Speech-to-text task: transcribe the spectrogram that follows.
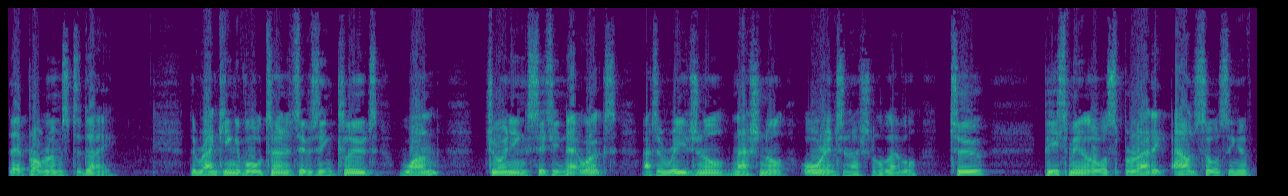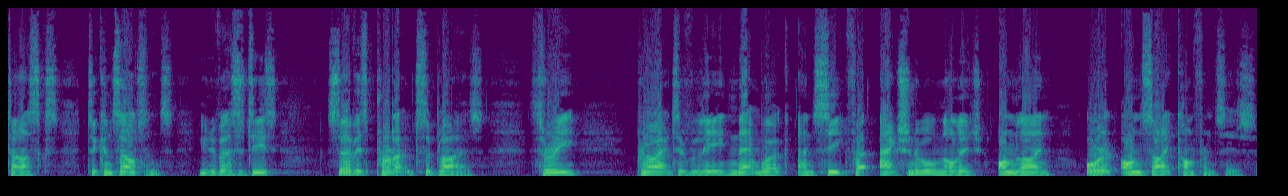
their problems today. The ranking of alternatives includes 1. Joining city networks at a regional, national, or international level, 2 piecemeal or sporadic outsourcing of tasks to consultants, universities, service product suppliers. 3. Proactively network and seek for actionable knowledge online or at on site conferences.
